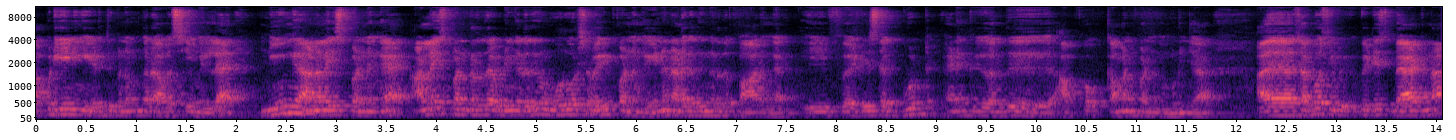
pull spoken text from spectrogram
அப்படியே நீங்கள் எடுத்துக்கணுங்கிற அவசியம் இல்லை. நீங்கள் அனலைஸ் பண்ணுங்கள் அனலைஸ் பண்ணுறது அப்படிங்கிறது ஒரு வருஷம் வெயிட் பண்ணுங்கள் என்ன நடக்குதுங்கிறத பாருங்கள் if it is a good எனக்கு வந்து அப்போ கமெண்ட் பண்ணுங்க முடிஞ்சால் சப்போஸ் இஃப் இட் இஸ் பேட்னா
